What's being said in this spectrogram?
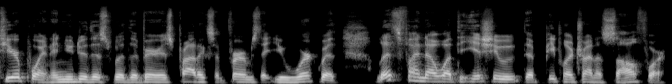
to your point, and you do this with the various products and firms that you work with, let's find out what the issue that people are trying to solve for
